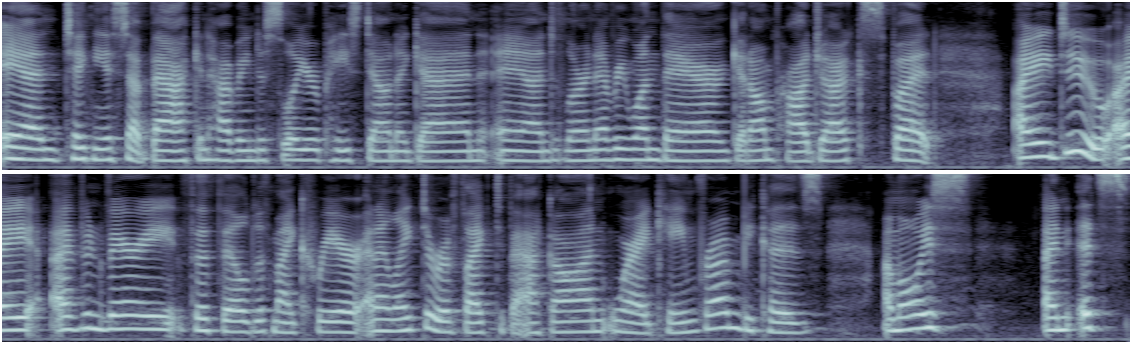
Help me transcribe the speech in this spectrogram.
and taking a step back and having to slow your pace down again and learn everyone there, get on projects, but I do. I I've been very fulfilled with my career and I like to reflect back on where I came from because I'm always and it's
